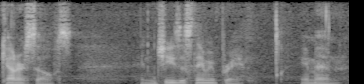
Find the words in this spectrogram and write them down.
count ourselves. In Jesus' name we pray. Amen.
